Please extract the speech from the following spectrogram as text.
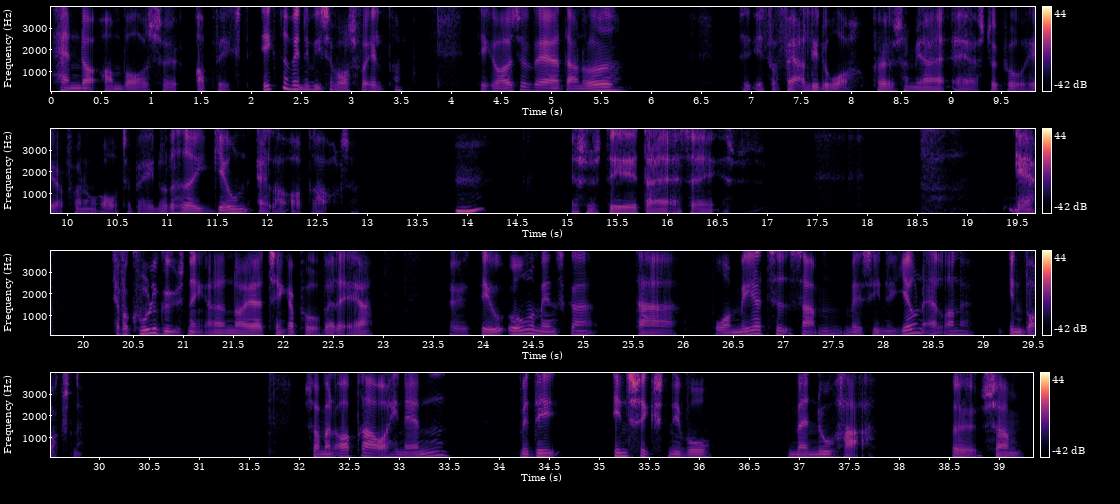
handler om vores øh, opvækst. Ikke nødvendigvis af vores forældre. Det kan også være, der er noget, et forfærdeligt ord, øh, som jeg er stødt på her for nogle år tilbage. Noget, der hedder jævnalderopdragelse. Mm. Jeg synes, det der er, altså, jeg synes, ja, jeg får kuldegysninger, når jeg tænker på, hvad det er. Øh, Det er jo unge mennesker, der bruger mere tid sammen med sine jævnaldrende end voksne. så man opdrager hinanden med det indsigtsniveau, man nu har øh, som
